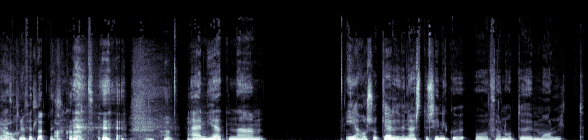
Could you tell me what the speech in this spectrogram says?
heldur en fullofnis. Akkurat. en hérna Já, svo gerðum við næstu síningu og þá nótuðum við mold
